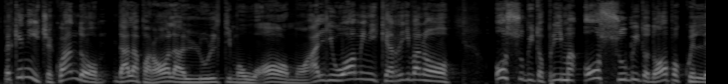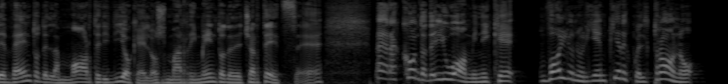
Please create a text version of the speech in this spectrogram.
Perché Nietzsche, quando dà la parola all'ultimo uomo, agli uomini che arrivano o subito prima o subito dopo quell'evento della morte di Dio, che è lo smarrimento delle certezze, beh, racconta degli uomini che vogliono riempire quel trono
